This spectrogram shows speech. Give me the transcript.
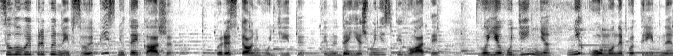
Соловей припинив свою пісню та й каже Перестань гудіти, ти не даєш мені співати. Твоє гудіння нікому не потрібне.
